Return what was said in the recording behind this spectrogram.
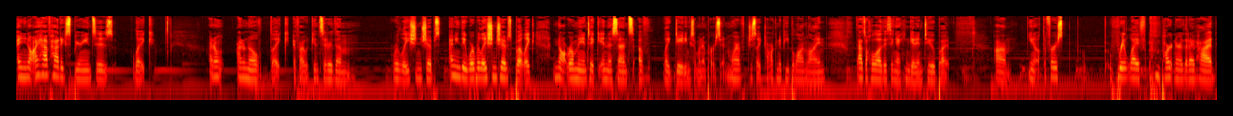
and you know, I have had experiences like I don't I don't know like if I would consider them relationships. I mean, they were relationships, but like not romantic in the sense of like dating someone in person, more of just like talking to people online. That's a whole other thing I can get into, but um, you know, the first real life partner that I've had.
